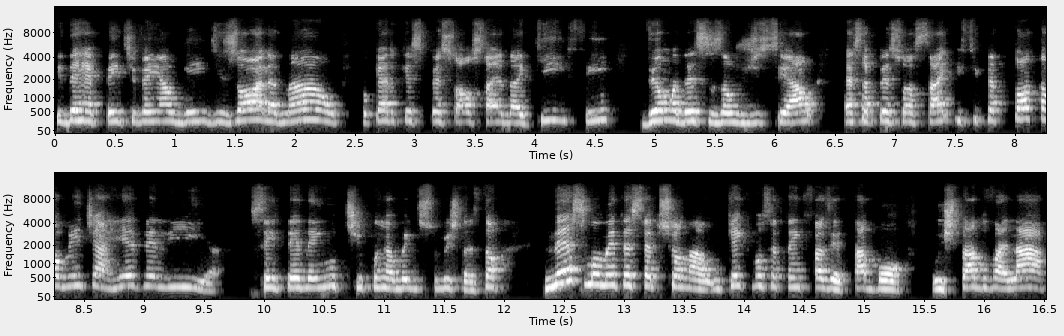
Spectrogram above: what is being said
e de repente vem alguém e diz: Olha, não, eu quero que esse pessoal saia daqui, enfim, vê uma decisão judicial, essa pessoa sai e fica totalmente à revelia, sem ter nenhum tipo realmente de substância. Então, nesse momento excepcional, o que, que você tem que fazer? Tá bom, o Estado vai lá,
